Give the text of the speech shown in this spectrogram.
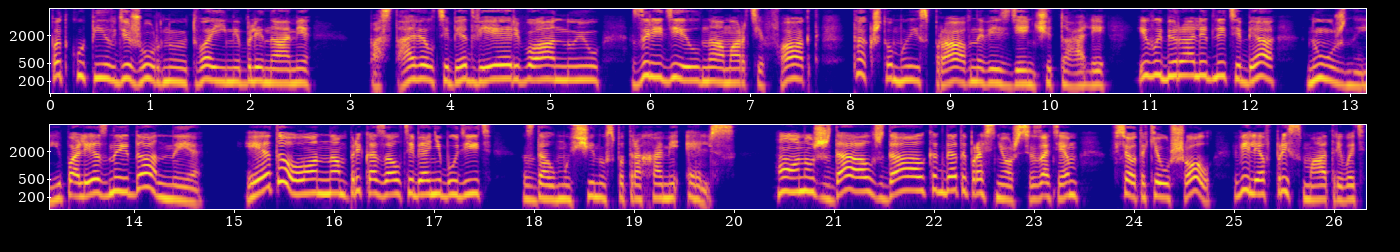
подкупив дежурную твоими блинами. Поставил тебе дверь в ванную, зарядил нам артефакт, так что мы исправно весь день читали и выбирали для тебя нужные и полезные данные. И это он нам приказал тебя не будить, сдал мужчину с потрохами Эльс. Он уж ждал, ждал, когда ты проснешься, затем все-таки ушел, велев присматривать,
